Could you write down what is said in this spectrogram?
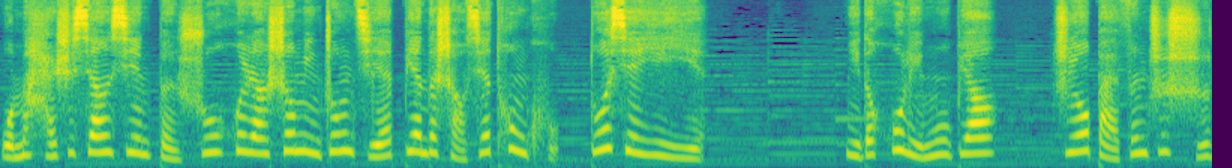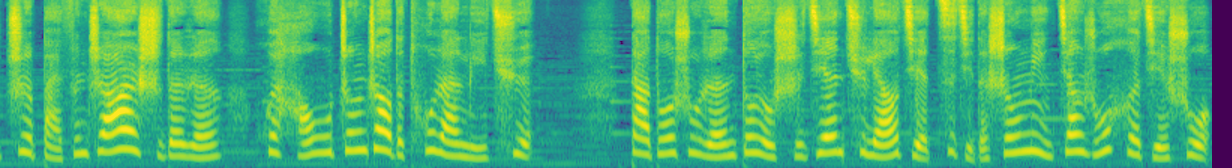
我们还是相信本书会让生命终结变得少些痛苦，多些意义。你的护理目标，只有百分之十至百分之二十的人会毫无征兆的突然离去，大多数人都有时间去了解自己的生命将如何结束。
